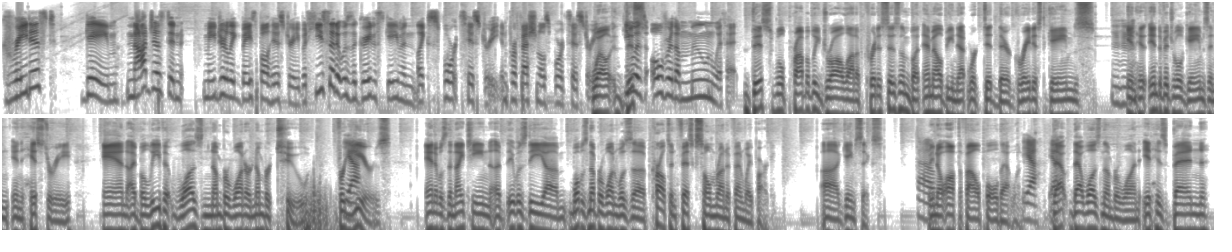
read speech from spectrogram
greatest game, not just in Major League Baseball history, but he said it was the greatest game in like sports history, in professional sports history. Well, he was over the moon with it. This will probably draw a lot of criticism, but MLB Network did their greatest games Mm-hmm. in hi- individual games in, in history, and I believe it was number one or number two for Yeah. years. And it was the 19. Uh, it was the um, what was number one was uh, Carlton Fisk's home run at Fenway Park, uh, Game Six. Oh, You know, off the foul pole that one. Yeah, yeah. That that was number one. It has been,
